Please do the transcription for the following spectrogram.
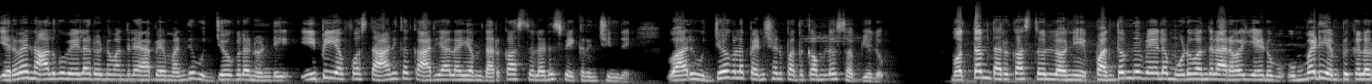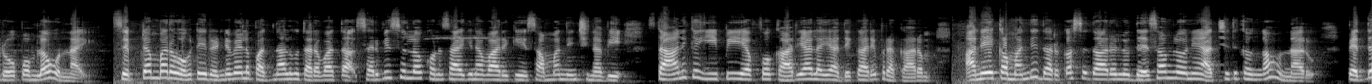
ఇరవై నాలుగు వేల రెండు వందల యాభై మంది ఉద్యోగుల నుండి ఈపీఎఫ్ఓ స్థానిక కార్యాలయం దరఖాస్తులను స్వీకరించింది. వారి ఉద్యోగుల పెన్షన్ పథకంలో సభ్యులు. మొత్తం దరఖాస్తుల్లోని పంతొమ్మిది వేల మూడు వందల అరవై ఏడు ఉమ్మడి ఎంపికల రూపంలో ఉన్నాయి. సెప్టెంబర్ ఒకటి రెండు వేల పద్నాలుగు తర్వాత సర్వీసుల్లో కొనసాగిన వారికి సంబంధించినవి స్థానిక ఈపీఎఫ్ఓ కార్యాలయ అధికారి ప్రకారం. అనేక మంది దరఖాస్తుదారులు దేశంలోనే అత్యధికంగా ఉన్నారు. పెద్ద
